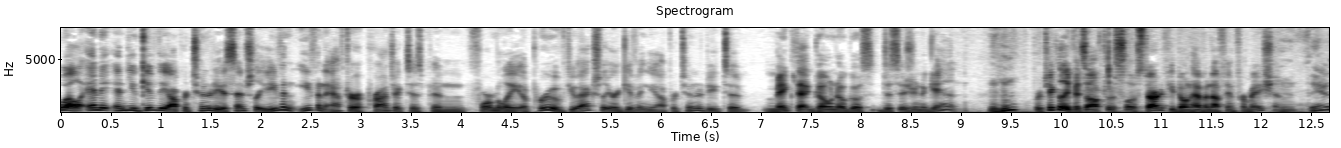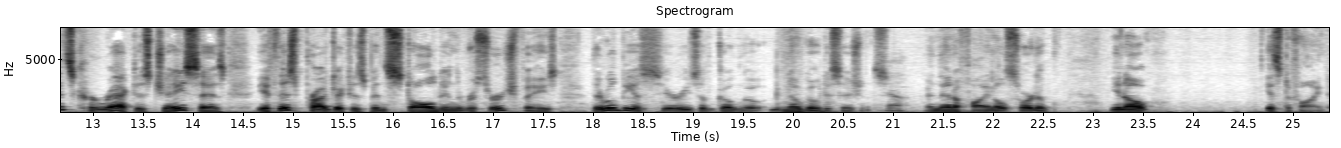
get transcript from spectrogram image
Well, and and you give the opportunity essentially, even even after a project has been formally approved, you actually are giving the opportunity to make that go no go decision again. Mm-hmm. Particularly if it's off to a slow start, if you don't have enough information. That's correct. As Jay says, if this project has been stalled in the research phase, there will be a series of go no go decisions, yeah. and then a final sort of, you know, it's defined.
